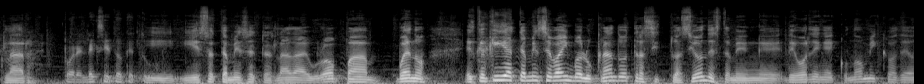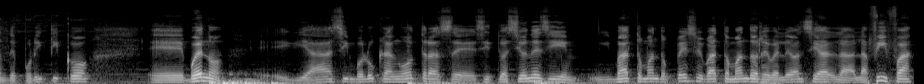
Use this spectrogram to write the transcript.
Claro. Por el éxito que tuvo. Y, eso también se traslada a Europa. Bueno, es que aquí ya también se va involucrando otras situaciones también eh, de orden económico, de orden político. Eh, bueno, eh, ya se involucran otras situaciones y, va tomando peso y va tomando relevancia la, la FIFA.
